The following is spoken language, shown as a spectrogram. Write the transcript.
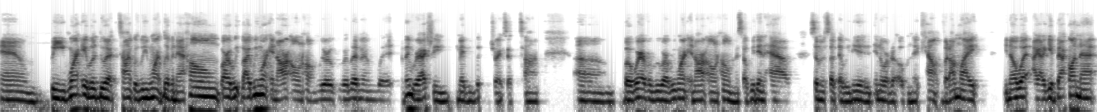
and we weren't able to do it at the time because we weren't living at home or we, like we weren't in our own home. We were, we were living with I think we were actually maybe with the Drakes at the time, um, but wherever we were, we weren't in our own home, and so we didn't have some of the stuff that we needed in order to open the account. But I'm like, you know what? I got to get back on that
